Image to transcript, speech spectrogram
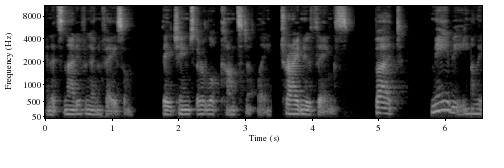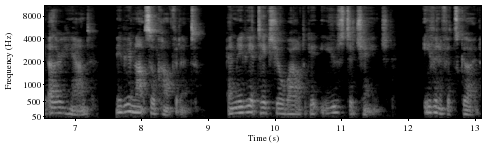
and it's not even going to faze them. They change their look constantly, try new things. But maybe, on the other hand, maybe you're not so confident. And maybe it takes you a while to get used to change, even if it's good.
